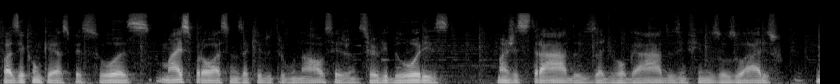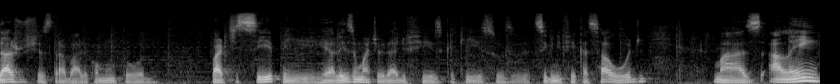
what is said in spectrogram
fazer com que as pessoas mais próximas aqui do tribunal, sejam servidores, magistrados, advogados, enfim, os usuários da Justiça do Trabalho como um todo, participem e realizem uma atividade física, que isso significa saúde, mas além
